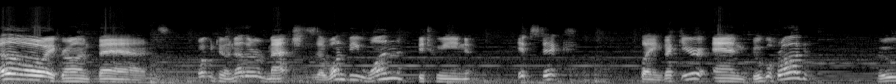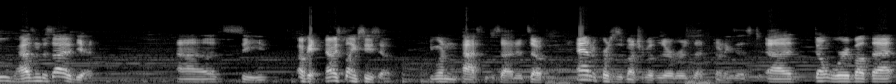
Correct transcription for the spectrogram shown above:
Hello, Achron fans! Welcome to another match. This is a 1v1 between IphStich, playing Vecgir, and Google Frog, who hasn't decided yet. Uh, let's see. Okay, now he's playing CESO. He went in the past and decided, so... And, of course, there's a bunch of observers that don't exist. Uh, don't worry about that.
